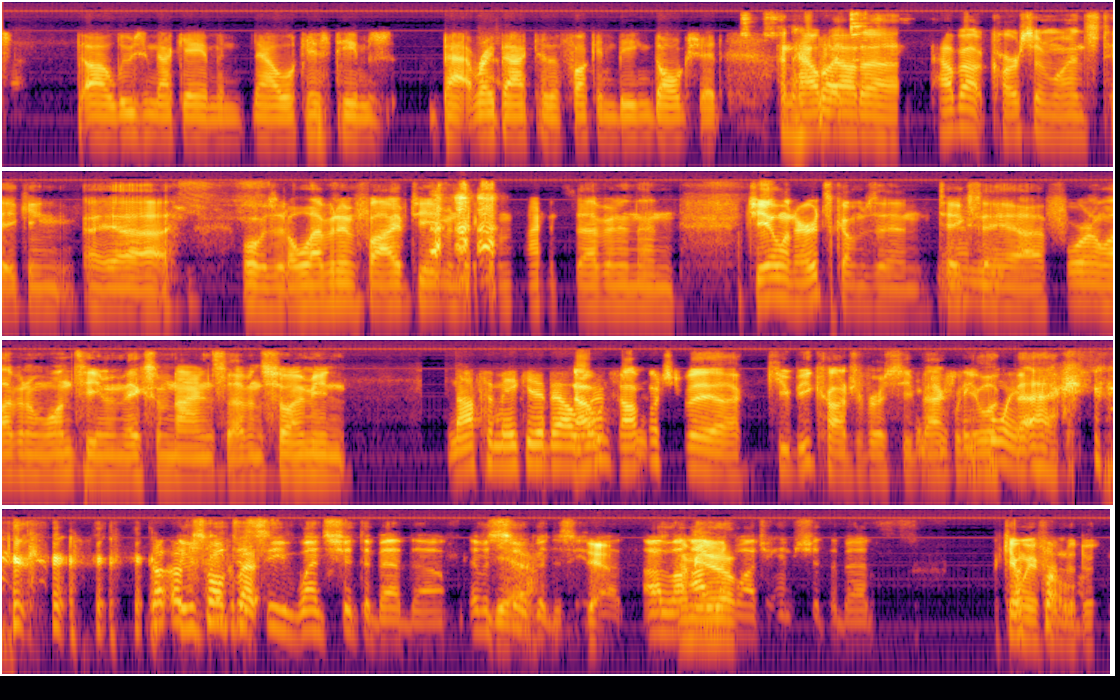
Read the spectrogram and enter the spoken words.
uh, losing that game, and now look, his team's back right back to the fucking being dog shit. And how but, about uh, how about Carson Wentz taking a uh, what was it, eleven and five team and making them nine and seven, and then Jalen Hurts comes in, takes yeah, I mean, a uh, four and eleven and one team and makes them nine and seven. So I mean, not to make it about not, not much of a uh, QB controversy back when you look point. back. no, it was good about... to see Wentz shit the bed, though. It was yeah. so good to see yeah. that. I, lo- I, mean, I love watching him shit the bed. I can't let's wait for him to do it.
